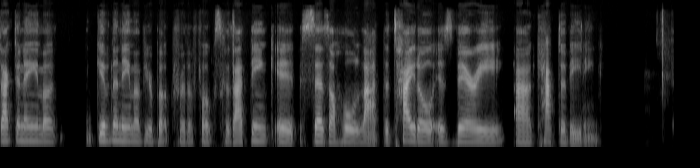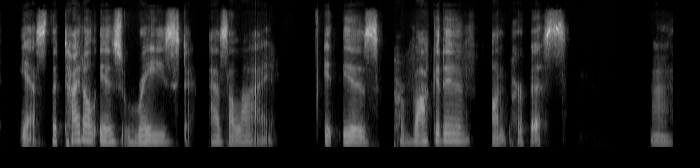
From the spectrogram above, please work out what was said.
Dr. Naeema, give the name of your book for the folks because I think it says a whole lot. The title is very uh, captivating. Yes, the title is Raised as a Lie. It is provocative on purpose. Mm.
